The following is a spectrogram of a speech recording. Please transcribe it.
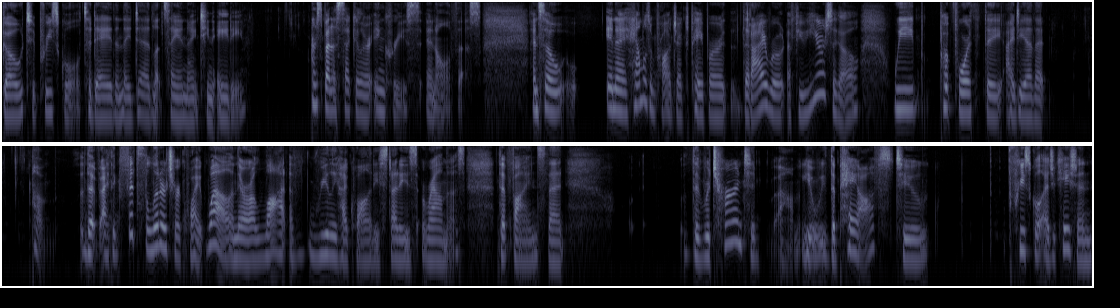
go to preschool today than they did, let's say, in 1980. There's been a secular increase in all of this. And so, in a Hamilton Project paper that I wrote a few years ago, we put forth the idea that um, that I think fits the literature quite well. And there are a lot of really high quality studies around this that finds that the return to um, you know, the payoffs to preschool education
